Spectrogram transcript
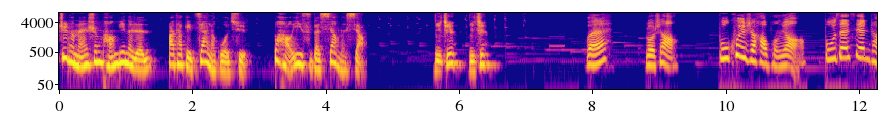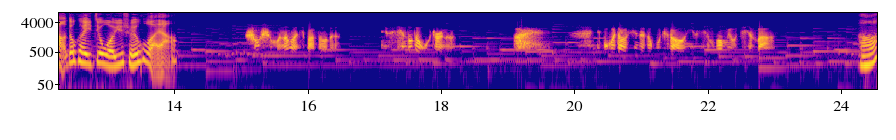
这个男生旁边的人把他给架了过去，不好意思的笑了笑。你接，你接。喂，罗少，不愧是好朋友，不在现场都可以救我于水火呀。说什么呢？乱七八糟的，你的钱都在我这儿呢。唉。不会到现在都不知道你的钱包没有钱吧？啊，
